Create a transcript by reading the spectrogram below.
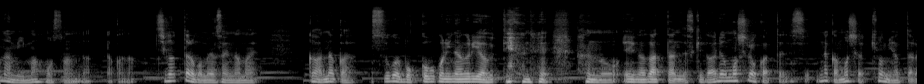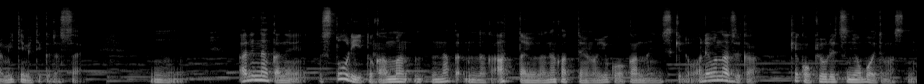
波、真帆さんだったかな？違ったらごめんなさい、名前。が、なんか、すごいボッコボコに殴り合うっていうね あの、映画があったんですけど、あれ面白かったです。なんかもし興味あったら見てみてください。うん。あれなんかね、ストーリーとかあんま、なんか、なんかあったような、なかったようなよくわかんないんですけど、あれはなぜか結構強烈に覚えてますね。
